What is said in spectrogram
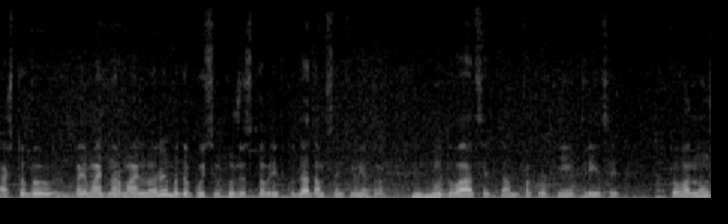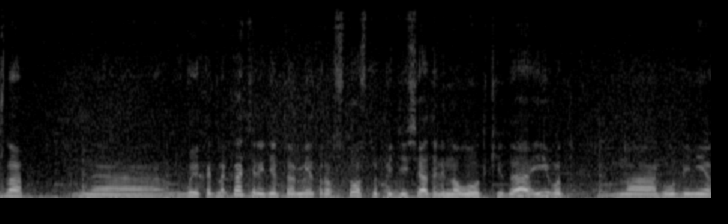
А чтобы поймать нормальную рыбу, допустим, ту же ставритку, да, там сантиметров, Мгм. ну 20, там покрупнее 30, то нужно э, выехать на катере где-то метров 100-150 или на лодке, да, и вот на глубине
